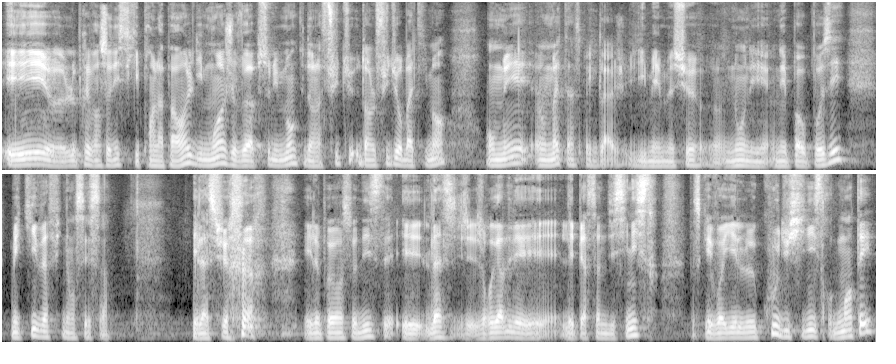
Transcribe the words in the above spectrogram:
Et le préventionniste qui prend la parole dit Moi, je veux absolument que dans, le futur bâtiment, on, met, on mette un sprinklage. Il dit Mais monsieur, nous, on n'est pas opposés, mais qui va financer ça? Et l'assureur et le préventionniste. Et là, je regardais les, personnes du sinistre, parce qu'ils voyaient le coût du sinistre augmenter.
